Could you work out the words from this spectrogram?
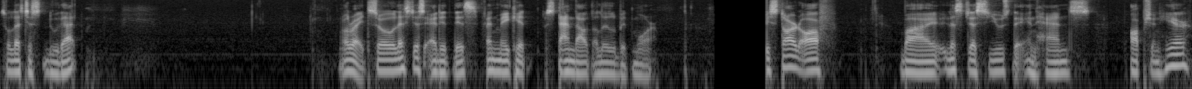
So let's just do that. All right, so let's just edit this and make it stand out a little bit more. We start off by, let's just use the enhance option here.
